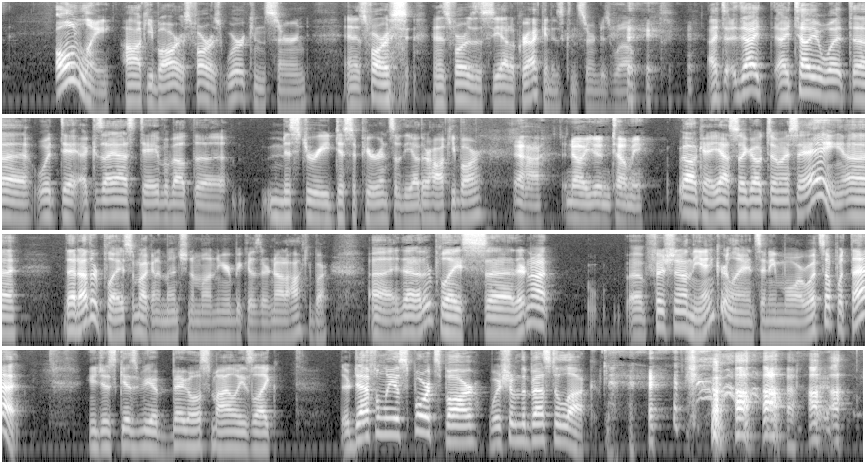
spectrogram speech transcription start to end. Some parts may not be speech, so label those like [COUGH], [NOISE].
only hockey bar as far as we're concerned, and as far as [LAUGHS] and as far as the Seattle Kraken is concerned as well. [LAUGHS] I, t- I, I tell you what uh, what because I asked Dave about the mystery disappearance of the other hockey bar. Uh-huh. No, you didn't tell me. Okay, yeah, so I go to him. I say, "Hey, uh, that other place. I'm not going to mention them on here because they're not a hockey bar. Uh, that other place, uh, they're not uh, fishing on the anchor lanes anymore. What's up with that?" He just gives me a big old smile. He's like, "They're definitely a sports bar. Wish them the best of luck." [LAUGHS] [LAUGHS]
